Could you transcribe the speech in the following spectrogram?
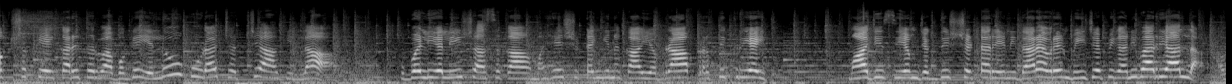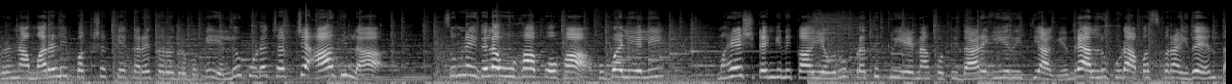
ಪಕ್ಷಕ್ಕೆ ಕರೆತರುವ ಬಗ್ಗೆ ಎಲ್ಲೂ ಕೂಡ ಚರ್ಚೆ ಆಗಿಲ್ಲ. ಹುಬ್ಬಳ್ಳಿಯಲ್ಲಿ ಶಾಸಕ ಮಹೇಶ್ ತೆಂಗಿನಕಾಯಿ ಅವರ ಪ್ರತಿಕ್ರಿಯೆ ಇತ್ತು ಮಾಜಿ ಸಿಎಂ ಜಗದೀಶ್ ಶೆಟ್ಟರ್ ಏನಿದ್ದಾರೆ, ಅವರೇನು ಬಿಜೆಪಿಗೆ ಅನಿವಾರ್ಯ ಅಲ್ಲ? ಅವರನ್ನ ಮರಳಿ ಪಕ್ಷಕ್ಕೆ ಕರೆತರೋದ್ರ ಬಗ್ಗೆ ಎಲ್ಲೂ ಕೂಡ ಚರ್ಚೆ ಆಗಿಲ್ಲ. ಸುಮ್ಮನೆ ಇದೆಲ್ಲ ಊಹಾಪೋಹ. ಹುಬ್ಬಳ್ಳಿಯಲ್ಲಿ ಮಹೇಶ್ ತೆಂಗಿನಕಾಯಿಯವರು ಪ್ರತಿಕ್ರಿಯೆಯನ್ನ ಕೊಟ್ಟಿದ್ದಾರೆ ಈ ರೀತಿಯಾಗಿ. ಅಂದ್ರೆ ಅಲ್ಲೂ ಕೂಡ ಅಪಸ್ವರ ಇದೆ ಅಂತ.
